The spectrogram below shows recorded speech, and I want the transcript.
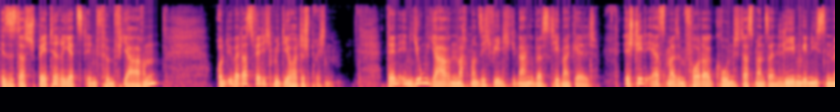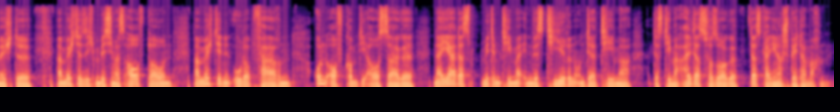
Ist es das spätere jetzt in fünf Jahren? Und über das werde ich mit dir heute sprechen. Denn in jungen Jahren macht man sich wenig Gedanken über das Thema Geld. Es steht erstmals im Vordergrund, dass man sein Leben genießen möchte, man möchte sich ein bisschen was aufbauen, man möchte in den Urlaub fahren und oft kommt die Aussage, na ja, das mit dem Thema investieren und der Thema, das Thema Altersvorsorge, das kann ich noch später machen.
